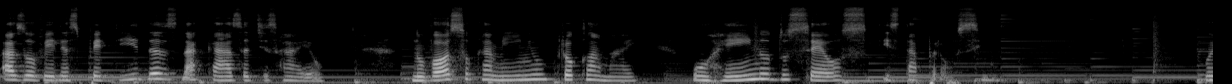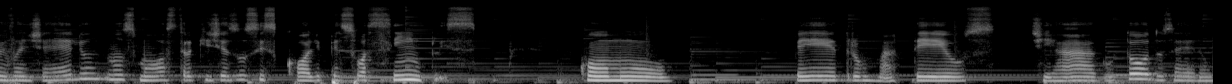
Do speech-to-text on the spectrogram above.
as ovelhas perdidas da casa de Israel. No vosso caminho proclamai o reino dos céus está próximo. O Evangelho nos mostra que Jesus escolhe pessoas simples, como Pedro, Mateus, Tiago, todos eram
